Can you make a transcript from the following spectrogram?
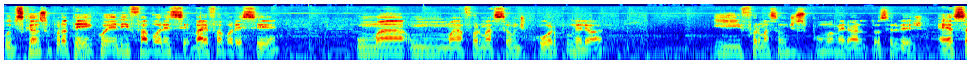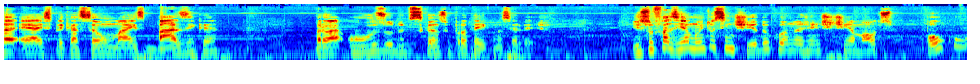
o descanso proteico ele favorece, vai favorecer uma, uma formação de corpo melhor e formação de espuma melhor na tua cerveja. Essa é a explicação mais básica para o uso do descanso proteico na cerveja. Isso fazia muito sentido quando a gente tinha maltes pouco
